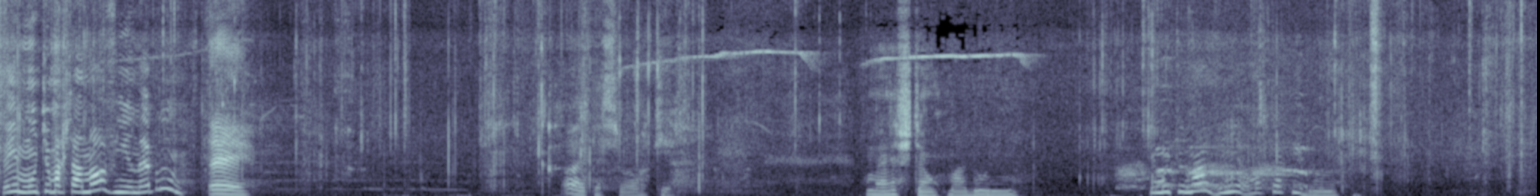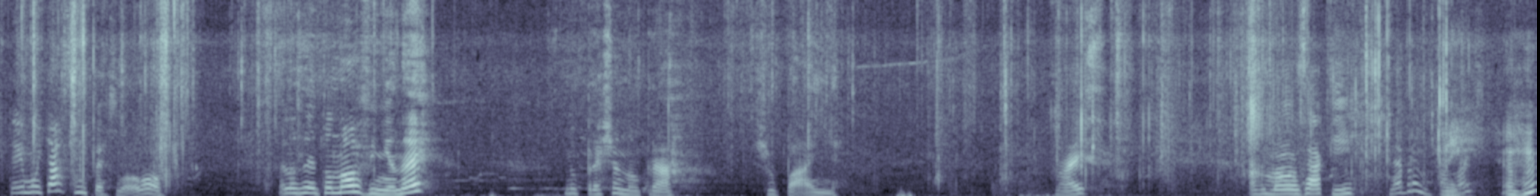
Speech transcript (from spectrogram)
Tem muito, mas tá novinha, né, Bruno? É. Olha, pessoal, aqui, ó. Como elas estão, madurinhas. Tem muito novinha, mostra aqui, Bruna. Tem muito assim, pessoal, ó. Elas ainda estão novinhas, né? Não presta não pra chupar ainda. Mas, arrumar umas aqui, né, Bruna? Tá mais? Uhum.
